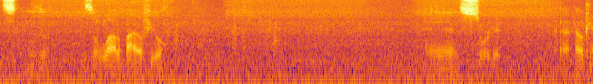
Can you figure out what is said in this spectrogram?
It's, it's a lot of biofuel. And sort it. Uh, okay.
